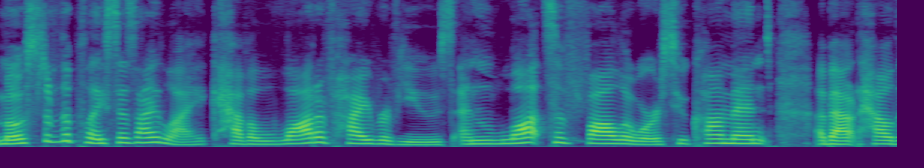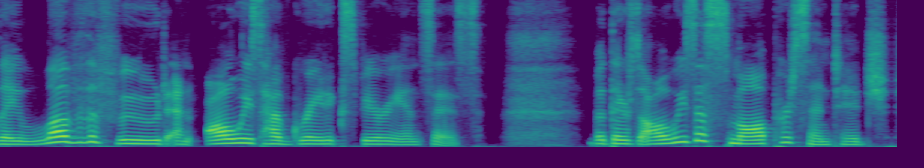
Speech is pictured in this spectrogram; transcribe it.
Most of the places I like have a lot of high reviews and lots of followers who comment about how they love the food and always have great experiences. But there's always a small percentage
